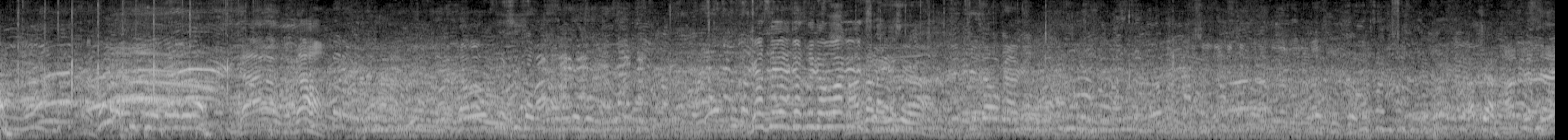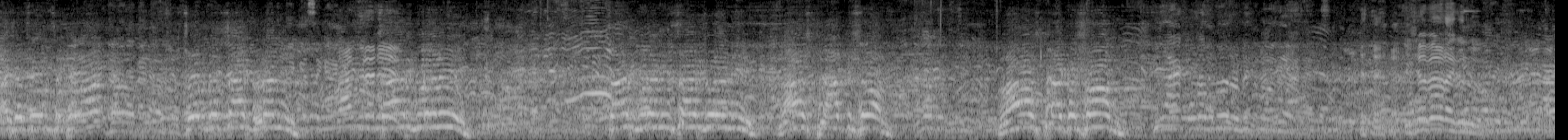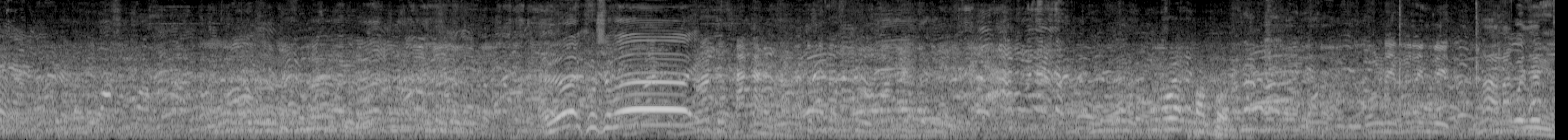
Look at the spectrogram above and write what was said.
আচ্ছা আচ্ছা চলবে চার ঘোরানি চার ঘোরানি লাস্ট আকর্ষণ। লাস্ট আকর্ষণ হিসাবে রাখল খুশি ভাই।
